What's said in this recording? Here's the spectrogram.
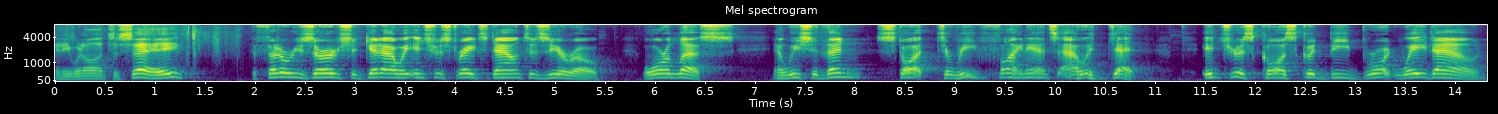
And he went on to say the Federal Reserve should get our interest rates down to zero or less and we should then start to refinance our debt. interest costs could be brought way down,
